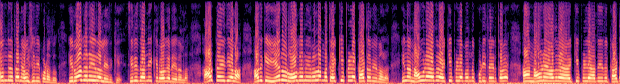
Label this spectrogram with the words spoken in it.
ಬಂದರೆ ತಾನೇ ಔಷಧಿ ಕೊಡೋದು. ಈ ರೋಗನೇ ಇರಲ್ಲ ಇದಕ್ಕೆ. ಸಿರಿಧಾನ್ಯಕ್ಕೆ ರೋಗನೇ ಇರಲ್ಲ. ಆರ್ಕ ಇದೆಯಲ್ಲ? ಅದಕ್ಕೆ ಏನು ರೋಗನೂ ಇರಲ್ಲ, ಮತ್ತು ಅಕ್ಕಿ ಪಿಳ್ಳೆ ಕಾಟನೂ ಇರಲ್ಲ. ಇನ್ನು ನವಣೆ ಆದರೆ ಅಕ್ಕಿ ಪಿಳ್ಳೆ ಬಂದು ಕುಡಿತಾ ಇರ್ತವೆ. ಆ ನವಣೆ ಆದರೆ ಅಕ್ಕಿ ಪಿಳ್ಳೆ ಅದು ಇದು ಕಾಟ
